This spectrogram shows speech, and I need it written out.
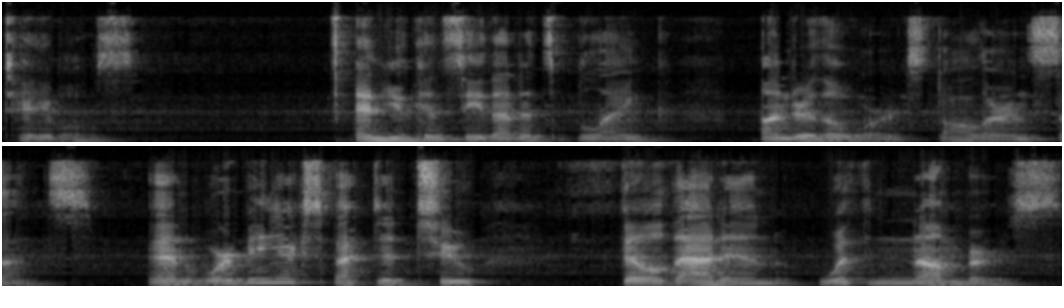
tables. And you can see that it's blank under the words dollar and cents. And we're being expected to fill that in with numbers.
